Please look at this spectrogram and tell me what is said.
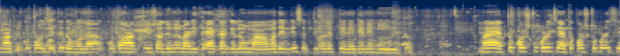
মাকে কোথাও যেতে দেবো না। কোথাও আত্মীয় স্বজনের বাড়িতে একা গেলেও মা আমাদেরকে সত্যি করে টেনে টেনে নিয়ে যেত। মা এত কষ্ট করেছে, এত কষ্ট করেছে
